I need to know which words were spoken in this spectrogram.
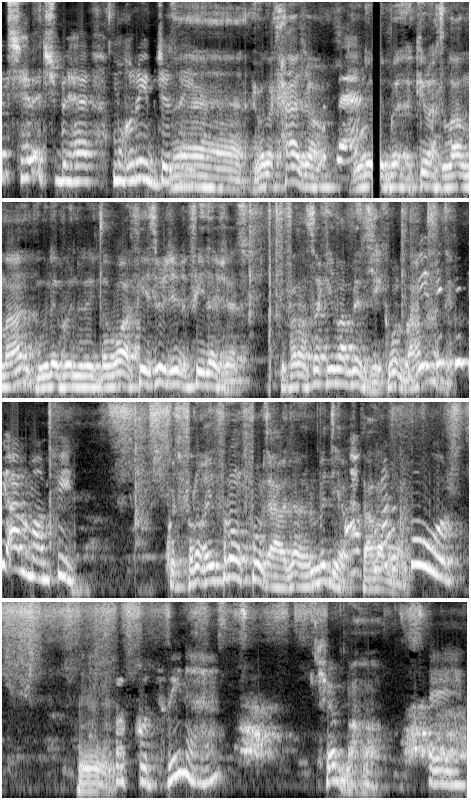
كتشبه مغرب جزائر. آه، يقول لك حاجة. ب- كي رحت لألمان ولا بان لي دوار في زوج فيلاجات في فرنسا كيما بلجيك. والله فين فين العظيم. في ألمان؟ فين؟ كنت في فرانكفورت عاد البديه آه، تاع فرانكفورت. فرانكفورت زوينة ها شابه ها إيه.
